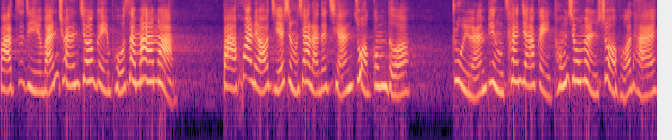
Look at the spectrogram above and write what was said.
把自己完全交给菩萨妈妈。把化疗节省下来的钱做功德，助缘并参加给同修们设佛台，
